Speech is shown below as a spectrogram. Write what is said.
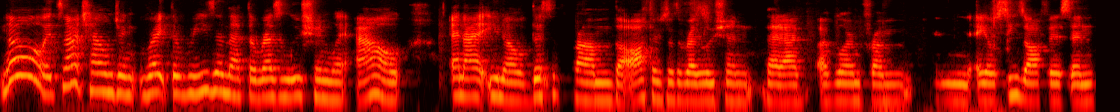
No, it's not challenging, right? The reason that the resolution went out, and I, you know, this is from the authors of the resolution that I've, I've learned from in AOC's office, and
